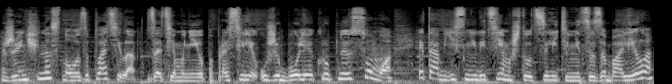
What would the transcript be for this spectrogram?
Женщина снова заплатила. Затем у нее попросили уже более крупную сумму. Это объяснили тем, что целительница заболела,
